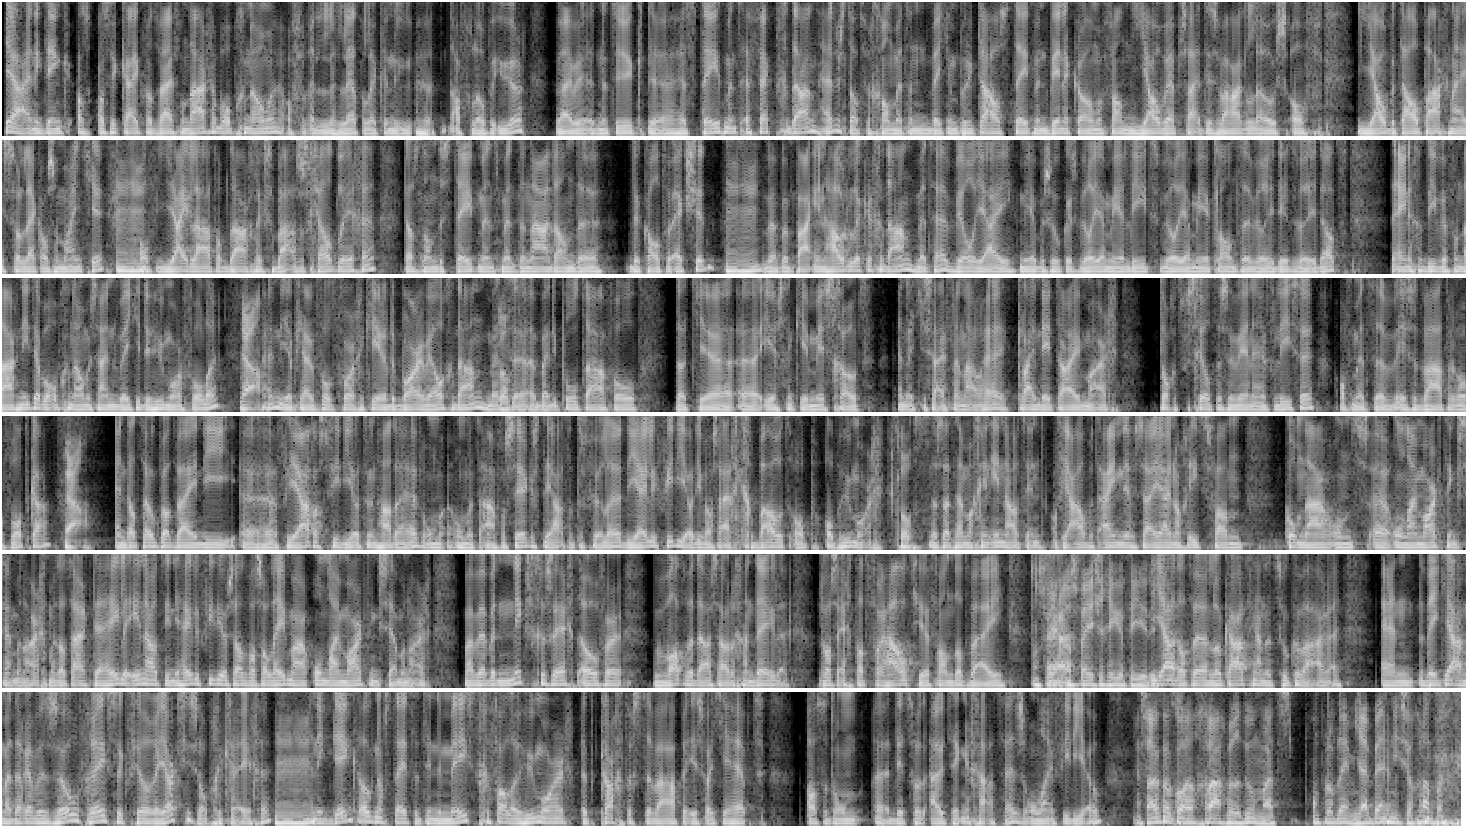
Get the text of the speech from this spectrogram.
Ja, en ik denk als, als ik kijk wat wij vandaag hebben opgenomen, of letterlijk een uur, het afgelopen uur. Wij hebben natuurlijk de, het statement effect gedaan. Hè? Dus dat we gewoon met een beetje een brutaal statement binnenkomen van jouw website is waardeloos of jouw betaalpagina is zo lekker als een mandje. Of jij laat op dagelijkse basis geld liggen. Dat is dan de statement met daarna dan de, de call to action. We hebben een paar inhoudelijke gedaan met hè, wil jij meer bezoekers, wil jij meer leads, wil jij meer klanten, wil je dit, wil je dat. De enige die we vandaag niet hebben opgenomen zijn een beetje de humorvolle. Ja, En die heb jij bijvoorbeeld vorige keer in de bar wel gedaan. Met eh, bij die pooltafel. Dat je eh, eerst een keer misschoot. En dat je zei van nou, hè, klein detail, maar toch het verschil tussen winnen en verliezen. Of met eh, is het water of wodka. ja. En dat is ook wat wij in die verjaardagsvideo toen hadden. Hè, om, om het Ava Circus Theater te vullen. Die hele video die was eigenlijk gebouwd op, op humor. klopt. Daar zat helemaal geen inhoud in. Of ja, op het einde zei jij nog iets van... kom naar ons eh, online marketing seminar. Maar dat is eigenlijk de hele inhoud die in die hele video zat... was alleen maar online marketing seminar. Maar we hebben niks gezegd over wat we daar zouden gaan delen. Het was echt dat verhaaltje van dat wij... Als we eh, gingen vieren. ja, dat we een locatie aan het zoeken waren. En dan denk ik, ja, maar daar hebben we zo vreselijk veel reacties op gekregen. En ik denk ook nog steeds dat in de meeste gevallen humor het krachtigste wapen is wat je hebt als het om eh, dit soort uitingen gaat. Hè? Dus online video. Ja, zou ik ook wel graag willen doen, maar het is gewoon een probleem. Jij bent niet zo grappig.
